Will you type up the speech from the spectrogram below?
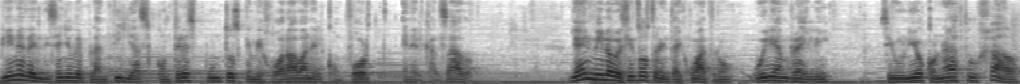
viene del diseño de plantillas con tres puntos que mejoraban el confort en el calzado. Ya en 1934, William Rayleigh se unió con Arthur Hall,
